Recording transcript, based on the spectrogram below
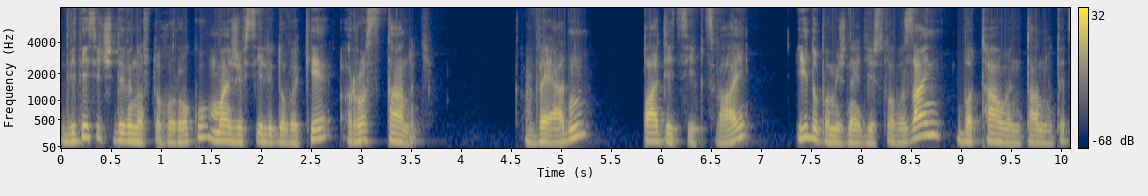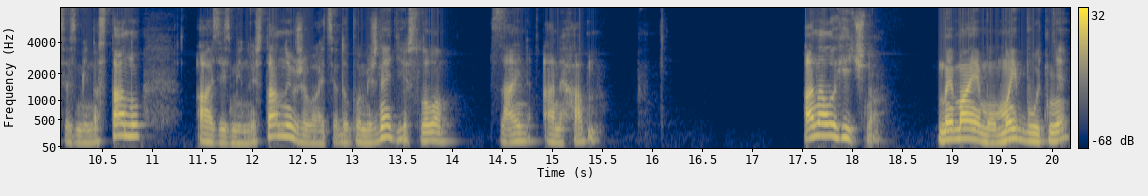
2090 року майже всі льодовики розтануть. Werden, партицип 2 і допоміжне дієслово sein, бо tauen танути це зміна стану, а зі зміною стану вживається допоміжне дієслово sein anhaben. Аналогічно, ми маємо майбутнє,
